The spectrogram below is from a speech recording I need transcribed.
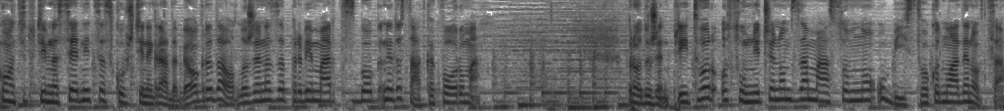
Konstitutivna sednica Skupštine grada Beograda odložena za 1. mart zbog nedostatka kvoruma. Produžen pritvor osumnjičenom za masovno ubistvo kod Mladenovca.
